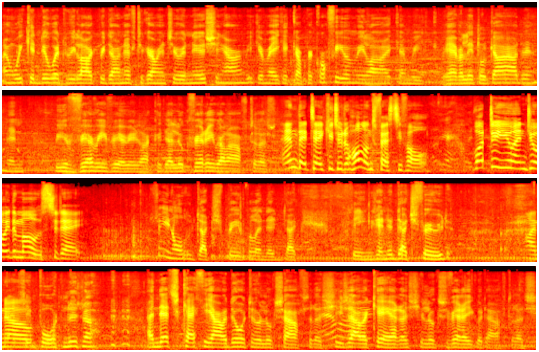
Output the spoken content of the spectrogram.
And we can do what we like. We don't have to go into a nursing home. We can make a cup of coffee when we like. And we, we have a little garden. And we are very, very lucky. They look very well after us. And they take you to the Holland Festival. What do you enjoy the most today? Seeing all the Dutch people and the Dutch things and the Dutch food. I know. It's important, isn't it? And that's Kathy, our daughter, who looks after us. She's our carer. She looks very good after us.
